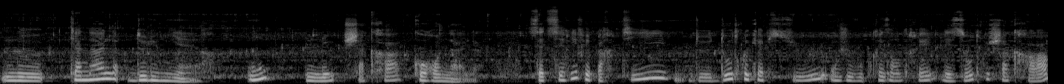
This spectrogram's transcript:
le canal de lumière ou le chakra coronal. Cette série fait partie de d'autres capsules où je vous présenterai les autres chakras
